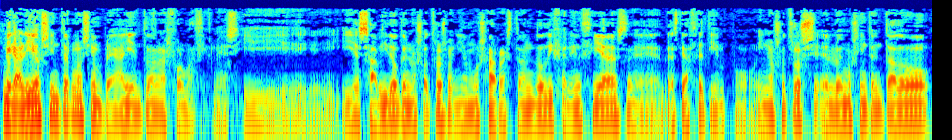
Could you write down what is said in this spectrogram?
Mira, líos internos siempre hay en todas las formaciones y, es sabido que nosotros veníamos arrastrando diferencias desde hace tiempo y nosotros eh, lo hemos intentado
